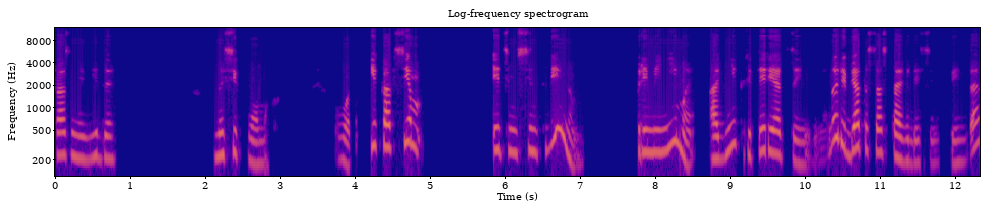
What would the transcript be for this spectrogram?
разные виды насекомых. Вот. И ко всем этим синквинам применимы одни критерии оценивания. Но ну, ребята составили синквин, да,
